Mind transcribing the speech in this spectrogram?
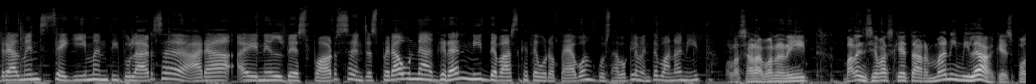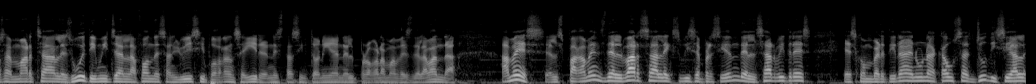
Realment seguim en titulars eh, ara en el d'esports. Ens espera una gran nit de bàsquet europeu. Gustavo Clemente, bona nit. Hola Sara, bona nit. València Bàsquet Armani Milà, que es posa en marxa a les 8 i mitja en la Font de Sant Lluís i podran seguir en esta sintonia en el programa des de la banda. A més, els pagaments del Barça a l'exvicepresident dels àrbitres es convertirà en una causa judicial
